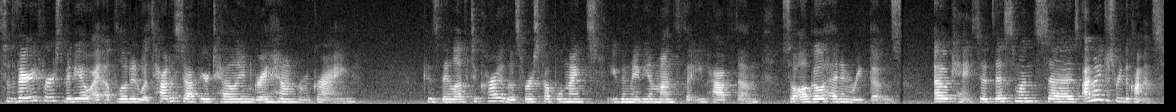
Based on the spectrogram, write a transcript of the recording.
So the very first video I uploaded was how to stop your Italian Greyhound from crying because they love to cry those first couple nights, even maybe a month that you have them. So I'll go ahead and read those. Okay, so this one says, I might just read the comments.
